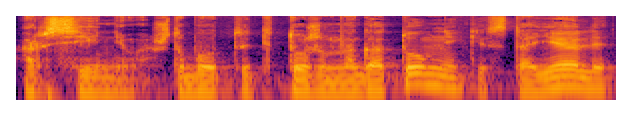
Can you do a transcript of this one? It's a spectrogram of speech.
Арсеньева, чтобы вот эти тоже многотомники стояли,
